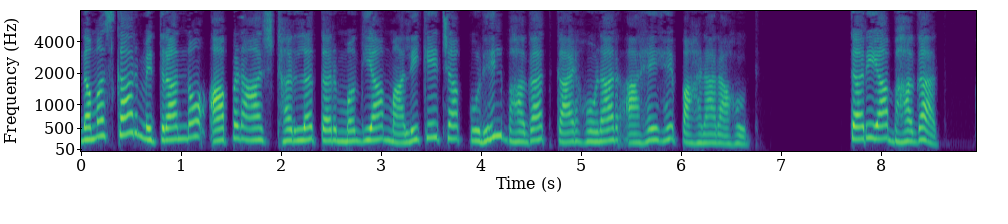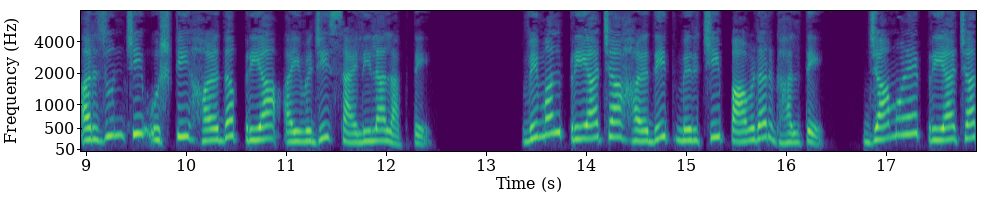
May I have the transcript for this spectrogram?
नमस्कार मित्रांनो आपण आज ठरलं तर मग या मालिकेच्या पुढील भागात काय होणार आहे हे पाहणार आहोत. तर या भागात अर्जुनची उष्टी हळद प्रिया ऐवजी सायलीला लागते. विमल प्रियाच्या हळदीत मिरची पावडर घालते ज्यामुळे प्रियाच्या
